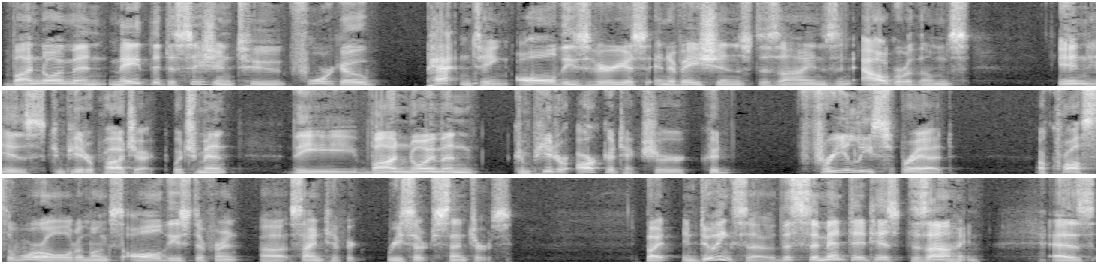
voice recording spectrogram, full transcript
Von Neumann made the decision to forego patenting all these various innovations, designs, and algorithms in his computer project, which meant the von Neumann computer architecture could freely spread across the world amongst all these different uh, scientific research centers. But in doing so, this cemented his design as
